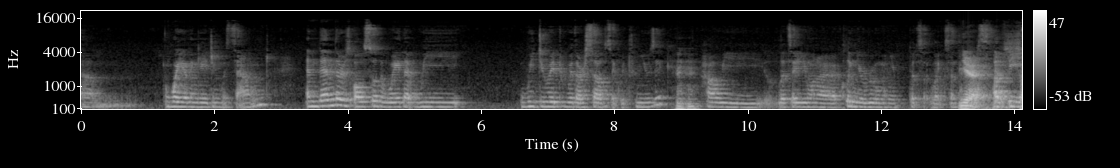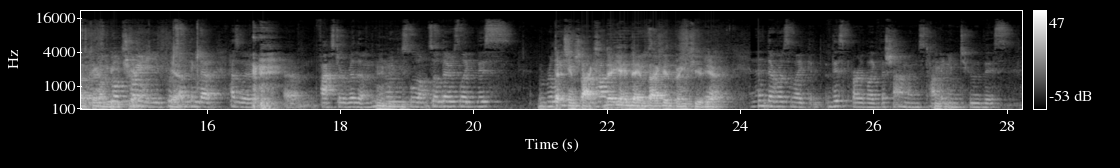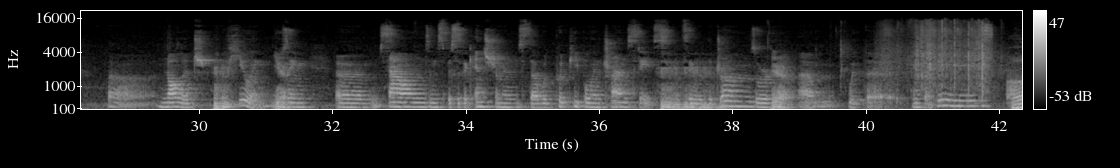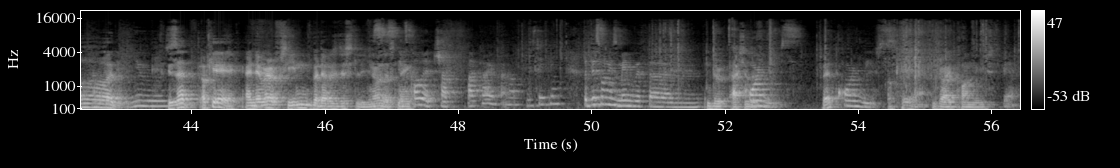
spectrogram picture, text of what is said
um, way of engaging with sound, and then there's also the way that we we do it with ourselves, like with music. Mm-hmm. How we, let's say, you want to clean your room and you put like something Yeah, that's upbeat, something or you go train and you put Yeah. something that has a um, faster rhythm and when you slow down. So there's like this The relationship. impact, how the, yeah, the impact it brings you. Yeah. and then there was like this part of like the shamans tapping Mhm. into this uh, knowledge of healing Yeah. using um, sounds and specific instruments that would put people in trance states, let's say with the Mhm. drums or Yeah. um, with the things like these. Oh, that they use. is that okay? I never have seen, but I was just you know It's- listening. It's called a chapaka, if I'm not mistaken. But this one is made with um, The actual corn leaves. What? Corn leaves. Okay, Yeah. dried corn leaves. yeah.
